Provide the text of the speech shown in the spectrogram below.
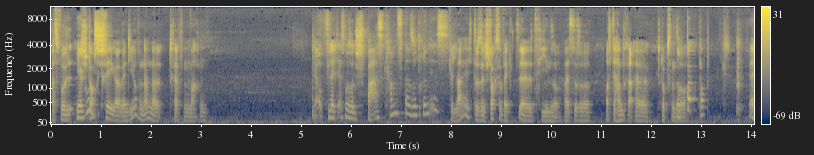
Was wohl ja, Stockträger, wenn die aufeinandertreffen, machen? Ja, ob vielleicht erstmal so ein Spaßkampf da so drin ist? Vielleicht, also den Stock so wegziehen, so, weißt du, so aus der Hand äh, knupsen, so. so. Pop, pop.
